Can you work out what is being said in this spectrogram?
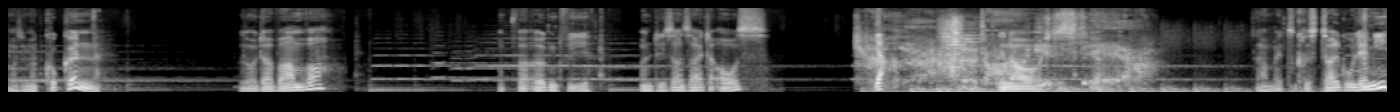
Muss ich mal gucken. So, da waren wir ob wir irgendwie von dieser Seite aus... Ja! Genau, richtig. Ja. Da haben wir jetzt einen Kristallgolemi.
